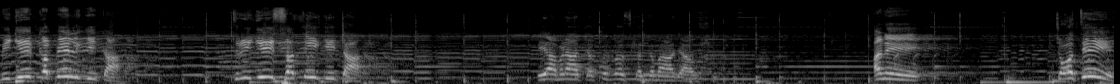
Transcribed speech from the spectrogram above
બીજી કપિલ ગીતા. ત્રીજી સતી ગીતા. એ હમણાં ચતુર્થ સ્કંદમાં જ આવશે. અને ચોથી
